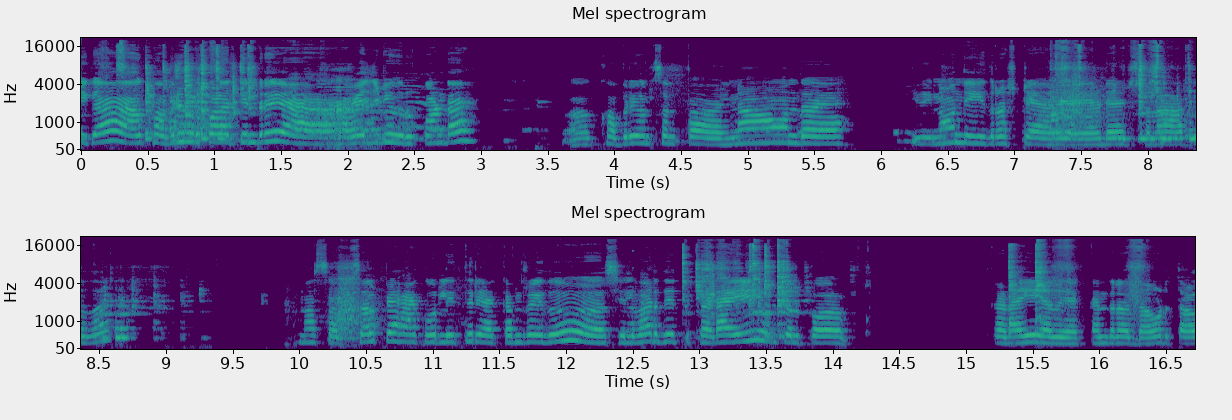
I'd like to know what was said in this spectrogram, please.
ಈಗ ಕೊಬ್ಬರಿ ಹುರ್ಕೊಳತ್ತೀನಿ ರೀ. ಹವೇಜ್ ಬಿ ಹುರ್ಕೊಂಡ. ಕೊಬ್ಬರಿ ಒಂದು ಸ್ವಲ್ಪ ಇನ್ನೂ ಒಂದು ಇದು ಇನ್ನೊಂದು ಇದ್ರಷ್ಟೇ ಎರಡೆರಡು ಸಲ ಆಗ್ತದ ನಾ ಸ್ವಲ್ಪ ಸ್ವಲ್ಪ ಹಾಕಿ ಹುರ್ಲಿತ್ತೀರಿ. ಯಾಕಂದ್ರೆ ಇದು ಸಿಲ್ವರ್ದಿತ್ತು ಕಡಾಯಿ, ಒಂದು ಸ್ವಲ್ಪ ಕಡಾಯಿ ಅದು ಯಾಕಂದ್ರೆ ದೌಡ್ ತಳ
